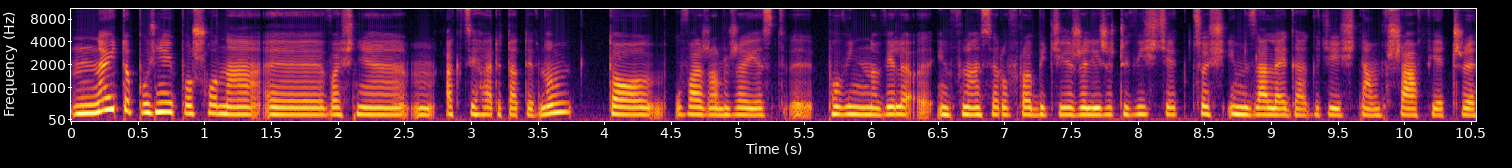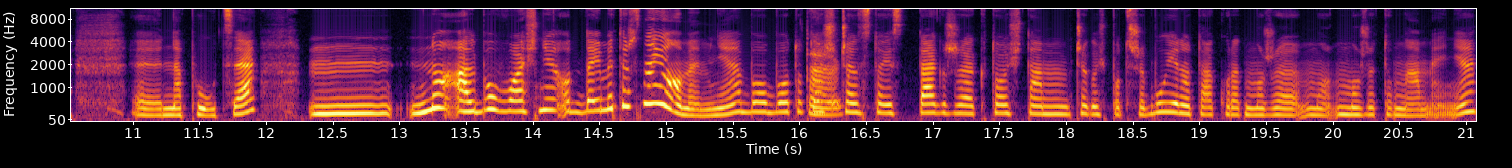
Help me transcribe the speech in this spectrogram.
No i to później poszło na y, właśnie mm, akcję charytatywną. To uważam, że jest, y, powinno wiele influencerów robić, jeżeli rzeczywiście coś im zalega gdzieś tam w szafie czy na półce. Mm, No albo właśnie oddajmy też znajomym, nie? Bo, bo to też Tak. często jest tak, że ktoś tam czegoś potrzebuje, no to akurat może, mo, może to mamy, nie?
